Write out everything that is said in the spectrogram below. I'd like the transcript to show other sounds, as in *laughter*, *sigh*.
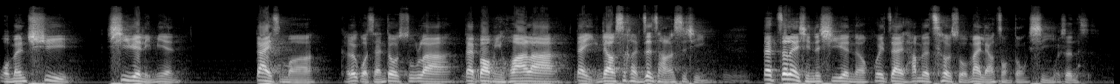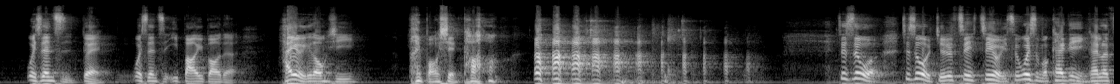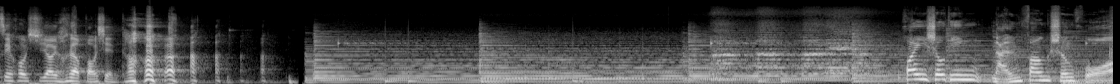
我们去戏院里面带什么可乐果蚕豆酥啦，带爆米花啦，带饮料是很正常的事情。但这类型的戏院呢，会在他们的厕所卖两种东西：卫生纸。卫生纸，对，卫生纸一包一包的。还有一个东西，*laughs* 卖保险套。*laughs* 这是我，这是我觉得最最有意思。为什么看电影看到最后需要用到保险套？欢迎收听《南方生活》。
